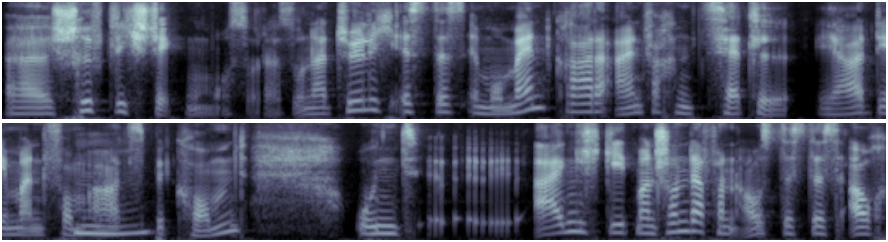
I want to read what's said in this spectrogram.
äh, schriftlich schicken muss oder so. Natürlich ist das im Moment gerade einfach ein Zettel, ja, den man vom mhm. Arzt bekommt. Und äh, eigentlich geht man schon davon aus, dass das auch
